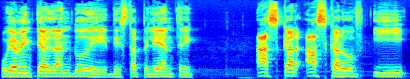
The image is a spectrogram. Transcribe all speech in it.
Obviamente hablando de, esta pelea entre Askar Askarov y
